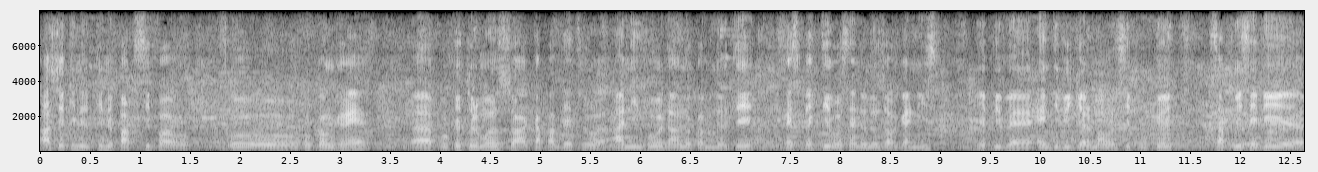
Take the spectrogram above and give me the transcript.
à ceux qui ne, participent pas au, congrès. Pour que tout le monde soit capable d'être à niveau dans nos communautés respectives au sein de nos organismes et puis ben, individuellement aussi pour que ça puisse aider euh,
